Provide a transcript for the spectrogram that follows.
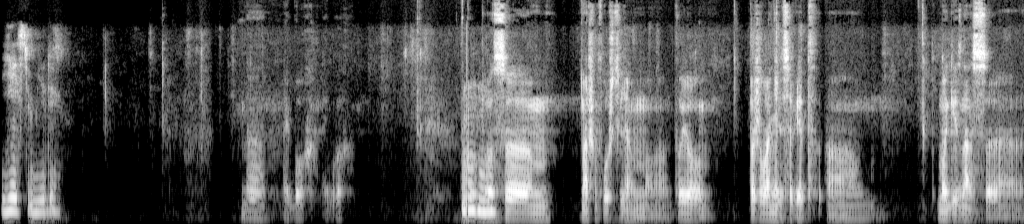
есть в мире. Да, дай бог, дай бог. Угу. Вопрос э, нашим слушателям, э, твое пожелание или совет. Э, многие из нас э,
